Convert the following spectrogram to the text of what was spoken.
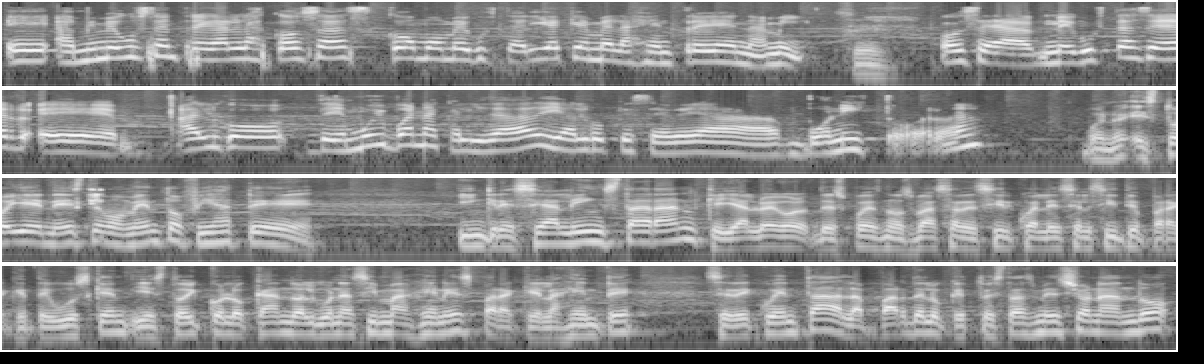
Eh, a mí me gusta entregar las cosas como me gustaría que me las entreguen a mí. O sea, me gusta hacer eh, algo de muy buena calidad y algo que se vea bonito, ¿verdad? Bueno, estoy en este momento, fíjate, ingresé al Instagram, que ya luego después nos vas a decir cuál es el sitio para que te busquen, y estoy colocando algunas imágenes para que la gente se dé cuenta a la par de lo que tú estás mencionando,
